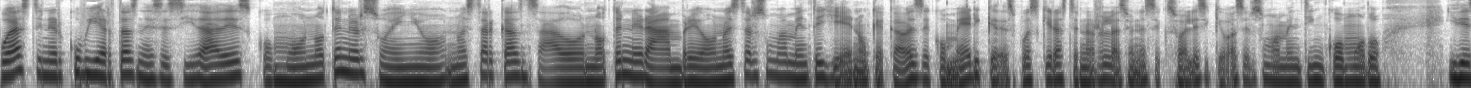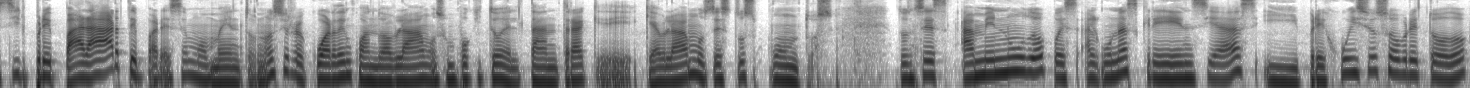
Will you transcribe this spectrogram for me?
puedas tener cubiertas necesidades como no tener sueño, no estar cansado, no tener hambre o no estar sumamente lleno, que acabes de comer y que después quieras tener relaciones sexuales y que va a ser sumamente incómodo. Y decir, prepararte para ese momento, ¿no? Si recuerden cuando hablábamos un poquito del tantra, que, que hablábamos de estos puntos. Entonces, a menudo, pues algunas creencias y prejuicios sobre todo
